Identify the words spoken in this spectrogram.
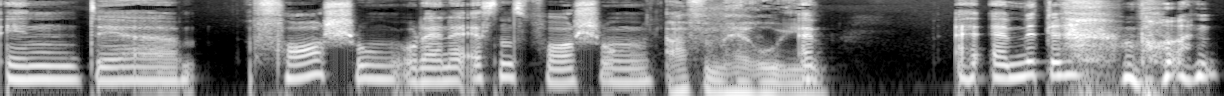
in der Forschung oder in der Essensforschung Affenheroin. Ähm, er- ermittelt worden,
